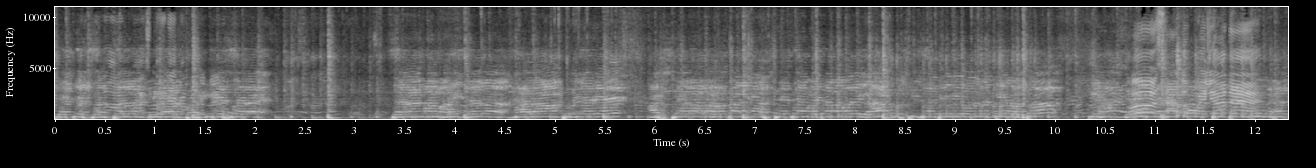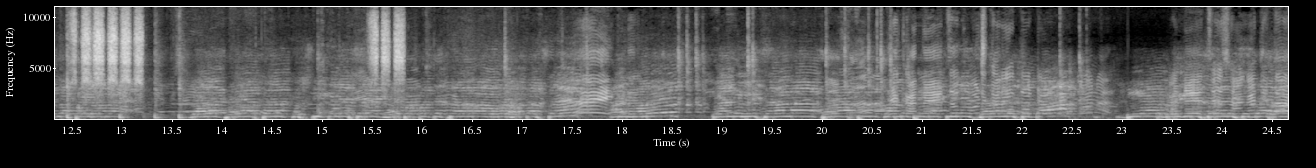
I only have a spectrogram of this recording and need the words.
ज्याचे संचालक डी आर बर्गिले चालवणं अवघड होत असतं आणि ही सरांना खऱ्या अर्थानं कॉमेंट्री घातली आहे. सरांनी सुद्धा डी आर बर्गिले सरांनी सुद्धा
